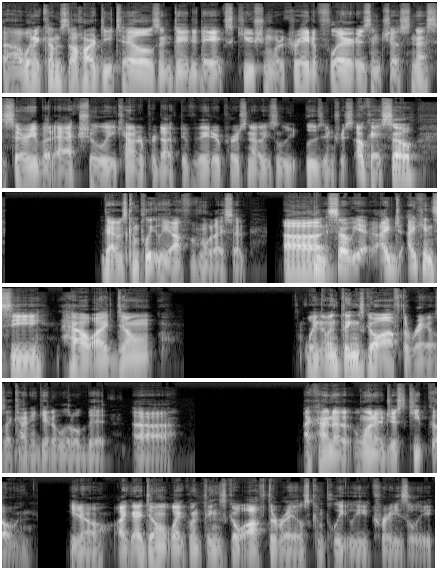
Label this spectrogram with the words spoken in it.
uh, when it comes to hard details and day to day execution, where creative flair isn't just necessary but actually counterproductive, vader personalities lo- lose interest. Okay, so that was completely off of what I said. Uh, Hmm. So yeah, I I can see how I don't when when things go off the rails, I kind of get a little bit. Uh, I kind of want to just keep going. You know, like I don't like when things go off the rails completely crazily,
